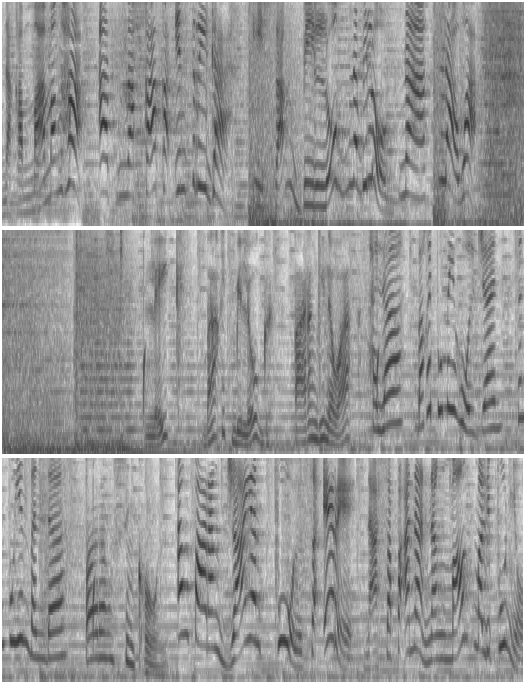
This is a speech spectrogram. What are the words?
nakamamangha at nakakaintriga. Isang bilog na bilog na lawa. Lake? Bakit bilog? Parang ginawa. Hala, bakit po may hole dyan? San po yan banda? Parang sinkhole. Giant pool sa ere nasa paanan ng Mount Malipunyo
